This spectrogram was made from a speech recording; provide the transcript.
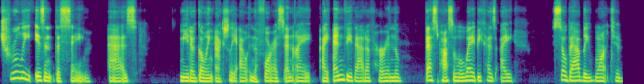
truly isn't the same as Mita going actually out in the forest. And I I envy that of her in the best possible way because I so badly want to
